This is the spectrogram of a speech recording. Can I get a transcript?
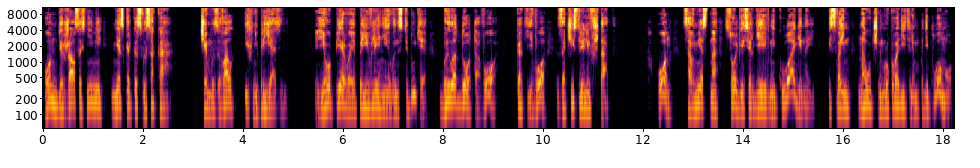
Он держался с ними несколько свысока, чем вызывал их неприязнь. Его первое появление в институте было до того, как его зачислили в штат. Он совместно с Ольгой Сергеевной Кулагиной и своим научным руководителем по диплому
